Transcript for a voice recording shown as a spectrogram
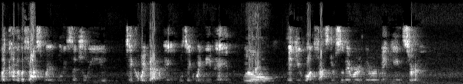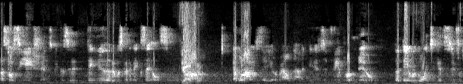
like kind of the fast way. We'll essentially take away back pain. We'll take away knee pain. We'll Okay. make you run faster. So they were they were making certain associations because it, they knew that it was going to make sales. Gotcha. Um, and what I say around that is Vibram knew that they were going to get sued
